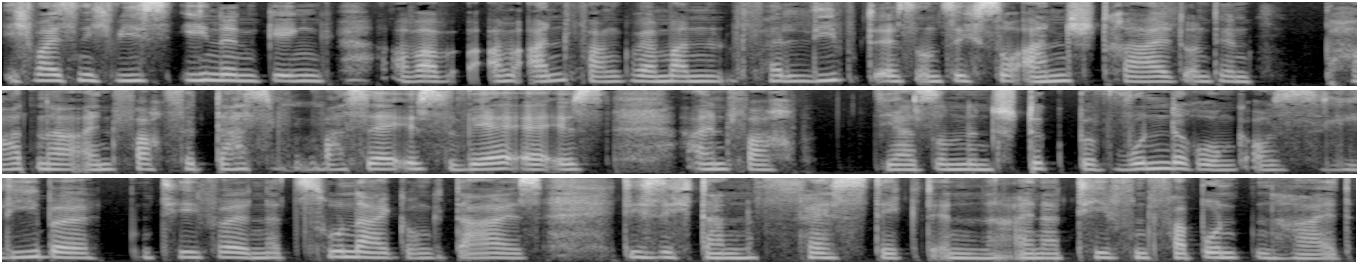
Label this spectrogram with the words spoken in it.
ich weiß nicht, wie es Ihnen ging, aber am Anfang, wenn man verliebt ist und sich so anstrahlt und den Partner einfach für das, was er ist, wer er ist, einfach ja so ein Stück Bewunderung aus Liebe, Tiefe, eine Zuneigung da ist, die sich dann festigt in einer tiefen Verbundenheit.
